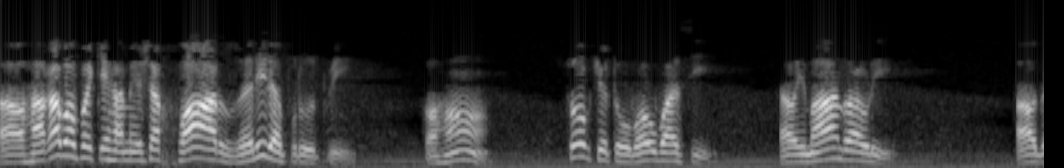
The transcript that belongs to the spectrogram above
او هغه به پکې همیشه خوار ذلیله پروت وي. خو ها څوک چې توبه وباسي او ایمان راوړي او د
